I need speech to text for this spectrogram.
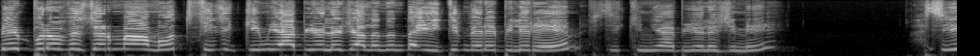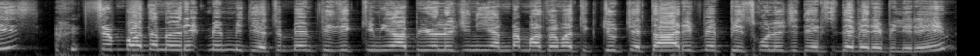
Ben Profesör Mahmut. Fizik, kimya, biyoloji alanında eğitim verebilirim. Fizik, kimya, biyoloji mi? Siz? Sen bu adam öğretmen mi diyorsun? Ben fizik, kimya, biyolojinin yanında matematik, Türkçe, tarih ve psikoloji dersi de verebilirim.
